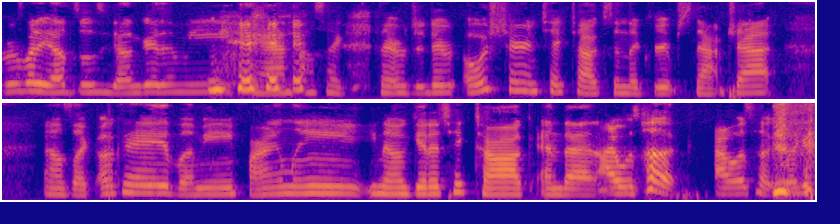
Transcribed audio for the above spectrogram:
everybody else was younger than me, and I was like, they're they're always sharing TikToks in the group Snapchat, and I was like, okay, let me finally, you know, get a TikTok. And then I was hooked. I was hooked. Like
